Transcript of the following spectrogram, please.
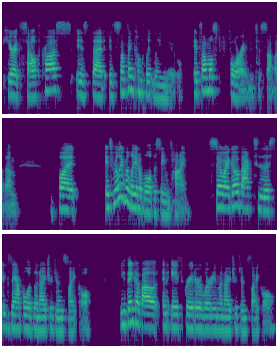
here at South Cross is that it's something completely new. It's almost foreign to some of them, but it's really relatable at the same time. So I go back to this example of the nitrogen cycle. You think about an eighth grader learning the nitrogen cycle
